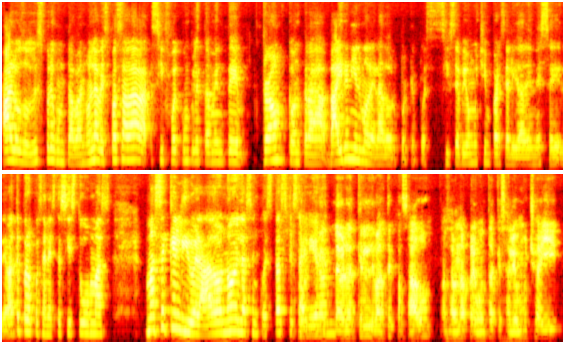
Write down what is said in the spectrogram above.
A los dos les preguntaba, ¿no? La vez pasada sí fue completamente Trump contra Biden y el moderador, porque pues sí se vio mucha imparcialidad en ese debate, pero pues en este sí estuvo más, más equilibrado, ¿no? En las encuestas que salieron. la verdad que el debate pasado, o sea, una pregunta que salió mucho ahí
